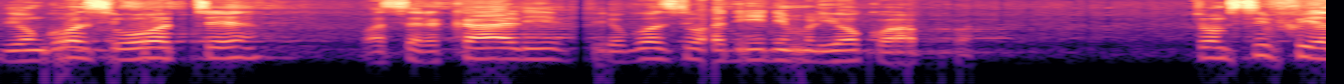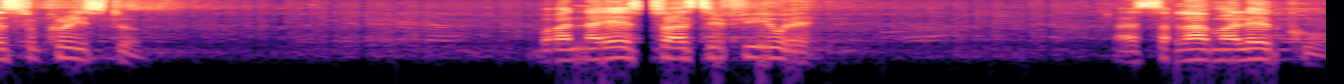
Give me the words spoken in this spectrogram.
viongozi wote wa serikali, viongozi wa dini mlioko hapa. Tumsifu Yesu Kristo. Bwana Yesu asifiwe. Assalamu alaikum.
